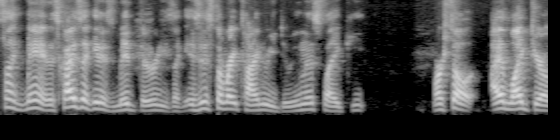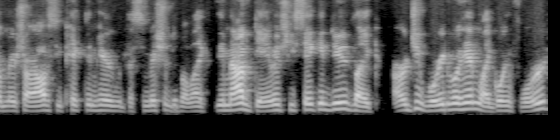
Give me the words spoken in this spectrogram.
it's like, man, this guy's like in his mid thirties. Like, is this the right time to be doing this? Like, he, Marcel, I like Gerald Meerschaert. I obviously picked him here with the submissions, but like the amount of damage he's taken, dude. Like, aren't you worried about him like going forward?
